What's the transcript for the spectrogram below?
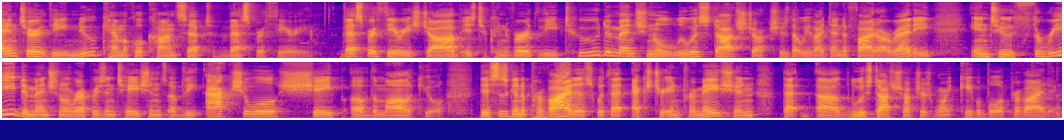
Enter the new chemical concept, VSEPR theory. VSEPR theory's job is to convert the two-dimensional Lewis dot structures that we've identified already into three-dimensional representations of the actual shape of the molecule. This is going to provide us with that extra information that uh, Lewis dot structures weren't capable of providing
